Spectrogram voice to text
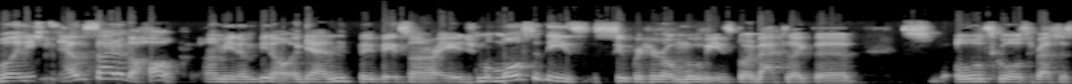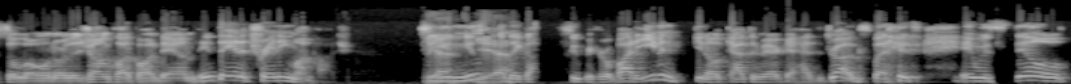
Well, and even outside of the Hulk, I mean, um, you know, again, based on our age, most of these superhero movies, going back to like the old school Sylvester Stallone or the Jean Claude Van Damme, they had a training montage. So yeah, you knew yeah. they got superhero body. Even you know Captain America had the drugs, but it's it was still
